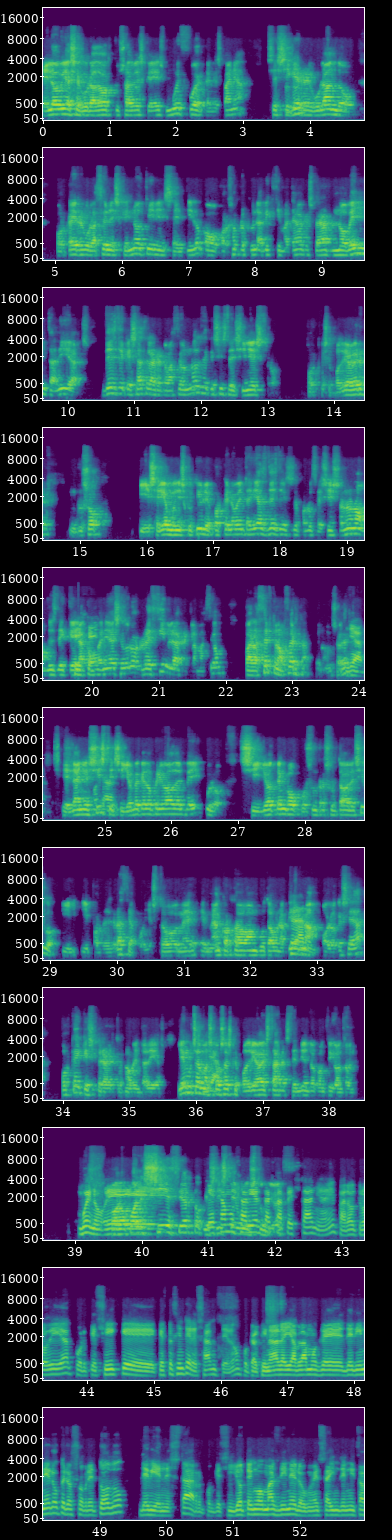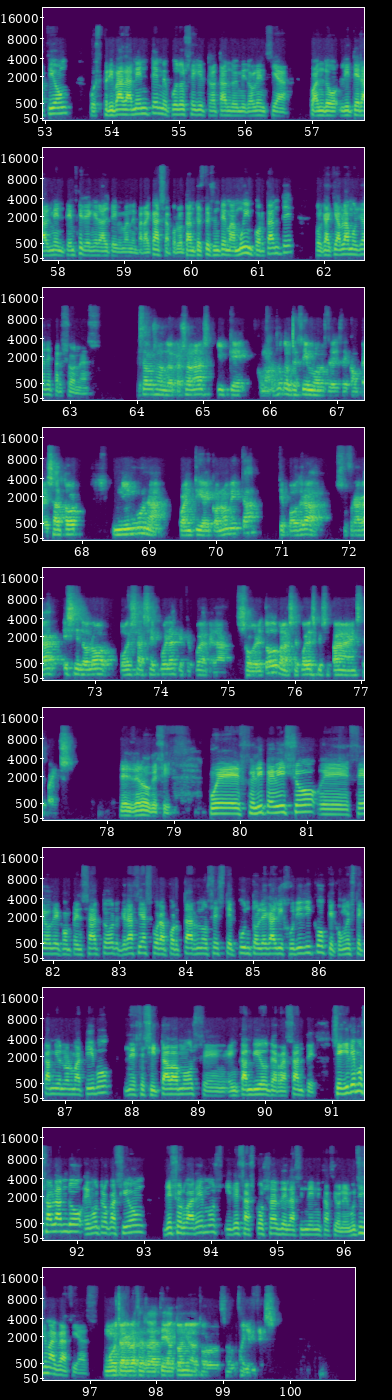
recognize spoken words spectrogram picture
El lobby asegurador, tú sabes que es muy fuerte en España, se sigue regulando porque hay regulaciones que no tienen sentido, como por ejemplo que una víctima tenga que esperar 90 días desde que se hace la reclamación, no desde que existe el siniestro, porque se podría ver incluso, y sería muy discutible, ¿por qué 90 días desde que se produce el siniestro? No, no, desde que la compañía de seguro recibe la reclamación para hacerte una oferta. Pero vamos a ver, si el daño existe, si yo me quedo privado del vehículo, si yo tengo pues, un resultado lesivo y, por desgracia, pues esto me, han cortado o amputado una pierna o lo que sea, ¿Por qué hay que esperar estos 90 días? Y hay muchas más cosas que podría estar extendiendo contigo, Antonio. Bueno, con lo cual eh, sí es cierto que dejamos existe un abierta esta ¿eh? pestaña ¿eh? para otro día, porque sí que, esto es interesante, ¿no? Porque al final ahí hablamos de, dinero, pero sobre todo de bienestar, porque si yo tengo más dinero con esa indemnización, pues privadamente me puedo seguir tratando de mi dolencia cuando literalmente me den el alta y me manden para casa. Por lo tanto, esto es un tema muy importante, porque aquí hablamos ya de personas estamos hablando de personas y que, como nosotros decimos desde Compensator, ninguna cuantía económica te podrá sufragar ese dolor o esa secuela que te pueda quedar, sobre todo con las secuelas que se pagan en este país. Desde luego que sí. Pues Felipe Viso, eh, CEO de Compensator, gracias por aportarnos este punto legal y jurídico que con este cambio normativo necesitábamos en, en cambio de rasante. Seguiremos hablando en otra ocasión de y de esas cosas de las indemnizaciones. Muchísimas gracias. Muchas gracias a ti, Antonio, y a todos los oyentes.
